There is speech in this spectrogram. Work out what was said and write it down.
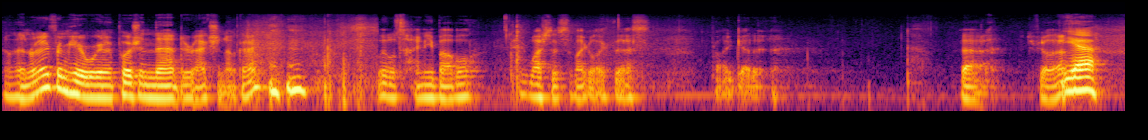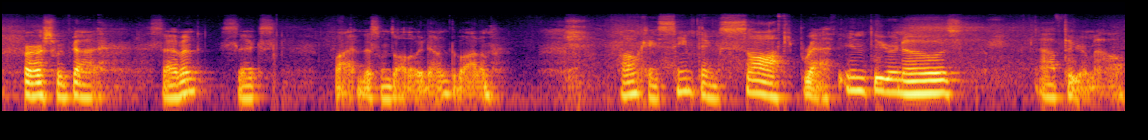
And then right from here, we're gonna push in that direction, okay? Mm-hmm. Little tiny bubble. Hey, watch this if I go like this. Probably get it. That. Did you feel that? Yeah. First, we've got seven, six, five. This one's all the way down at the bottom. Okay, same thing. Soft breath in through your nose, out through your mouth.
